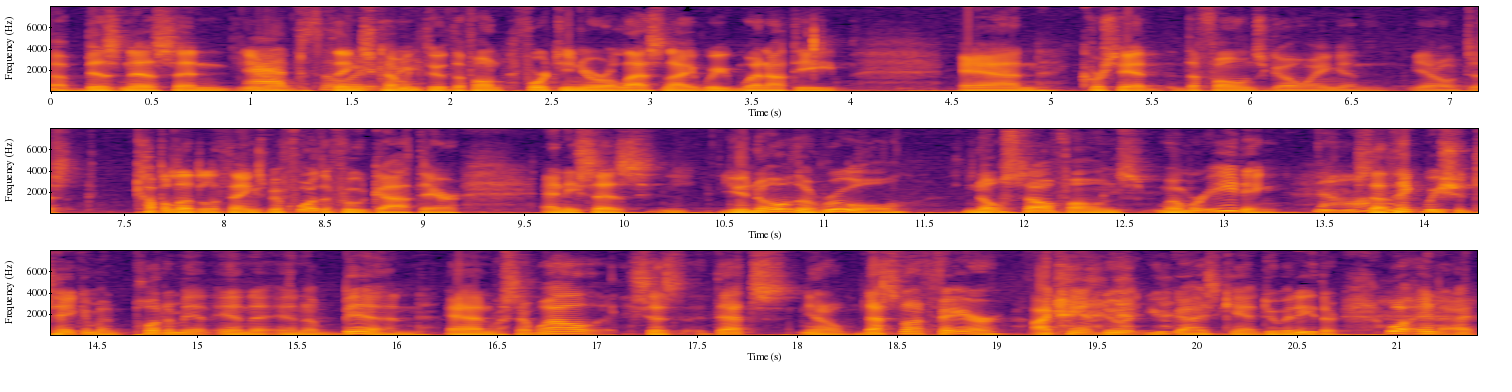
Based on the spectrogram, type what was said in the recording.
a business, and you know the things coming through the phone. Fourteen year old last night, we went out to eat, and of course he had the phones going, and you know just a couple little things before the food got there, and he says, "You know the rule." No cell phones when we're eating. No. So I think we should take them and put them in, in, a, in a bin. And we said, well, he says, that's, you know, that's not fair. I can't do it. You guys can't do it either. Well, and I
